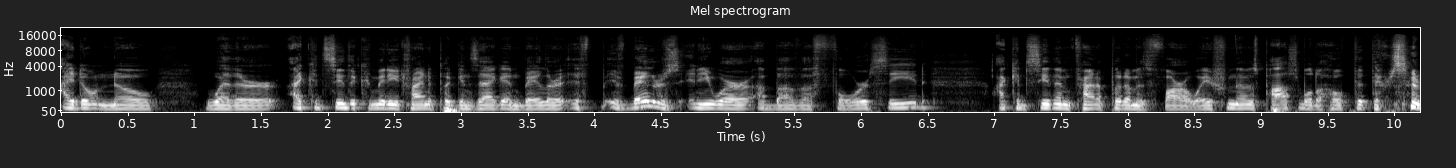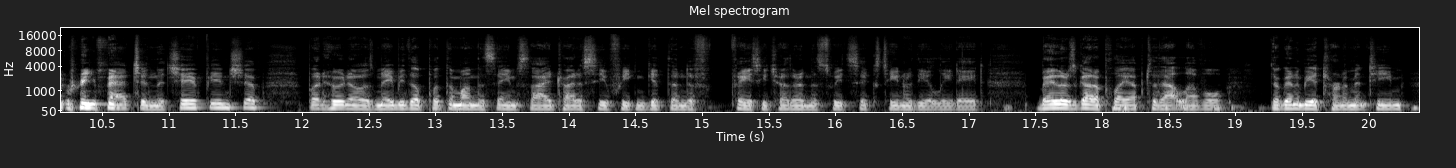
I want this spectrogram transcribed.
I don't know whether I could see the committee trying to put Gonzaga and Baylor. If, if Baylor's anywhere above a four seed, I could see them trying to put them as far away from them as possible to hope that there's a rematch in the championship. But who knows? Maybe they'll put them on the same side, try to see if we can get them to face each other in the Sweet 16 or the Elite Eight. Baylor's got to play up to that level. They're going to be a tournament team.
